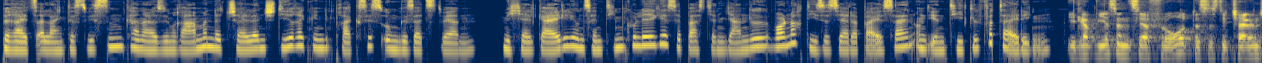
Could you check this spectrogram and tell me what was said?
Bereits erlangtes Wissen kann also im Rahmen der Challenge direkt in die Praxis umgesetzt werden. Michael Geigel und sein Teamkollege Sebastian Jandl wollen auch dieses Jahr dabei sein und ihren Titel verteidigen. Ich glaube, wir sind sehr froh, dass es die Challenge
